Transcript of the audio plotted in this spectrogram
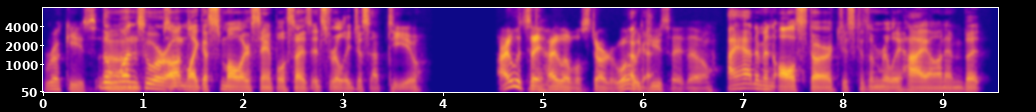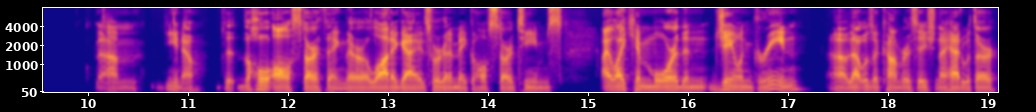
rookies? The Um, ones who are so on like a smaller sample size, it's really just up to you. I would say high level starter. What would you say though? I had him an all star just because I'm really high on him, but um, you know, the, the whole all star thing, there are a lot of guys who are going to make all star teams. I like him more than Jalen Green. Uh, that was a conversation I had with our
